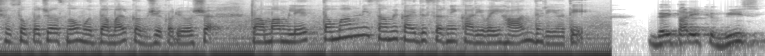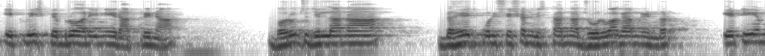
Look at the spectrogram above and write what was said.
છસો પચાસનો મુદ્દામાલ કબજે કર્યો છે. તો આ મામલે તમામની સામે કાયદેસરની કાર્યવાહી હાથ ધરી હતી. ગઈ તારીખ વીસ, એકવીસ ફેબ્રુઆરીની રાત્રિના ભરૂચ જિલ્લાના દહેજ પોલીસ સ્ટેશન વિસ્તારના જોલવા ગામની અંદર એટીએમ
